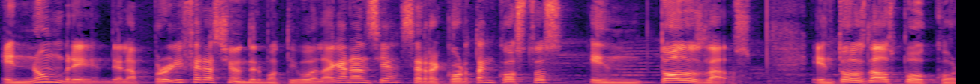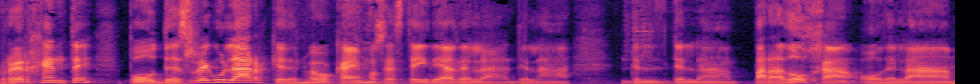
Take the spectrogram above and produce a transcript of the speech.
En nombre de la proliferación del motivo de la ganancia, se recortan costos en todos lados. En todos lados puedo correr gente, puedo desregular, que de nuevo caemos a esta idea de la, de la, de la paradoja o de la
